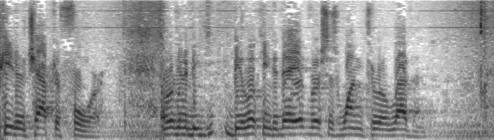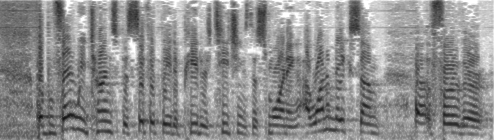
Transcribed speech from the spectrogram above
Peter chapter 4. And we're going to be, be looking today at verses 1 through 11. But before we turn specifically to Peter's teachings this morning, I want to make some uh, further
